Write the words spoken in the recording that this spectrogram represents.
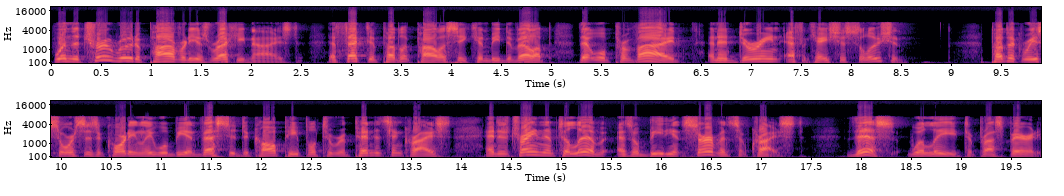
When the true root of poverty is recognized, effective public policy can be developed that will provide an enduring, efficacious solution. Public resources accordingly will be invested to call people to repentance in Christ and to train them to live as obedient servants of Christ. This will lead to prosperity.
